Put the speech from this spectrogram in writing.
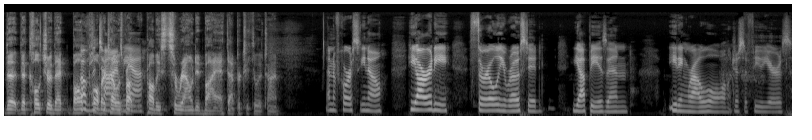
the the culture that Paul, Paul Bartel was pro- yeah. probably surrounded by at that particular time. And of course, you know, he already thoroughly roasted yuppies and eating Raoul just a few years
